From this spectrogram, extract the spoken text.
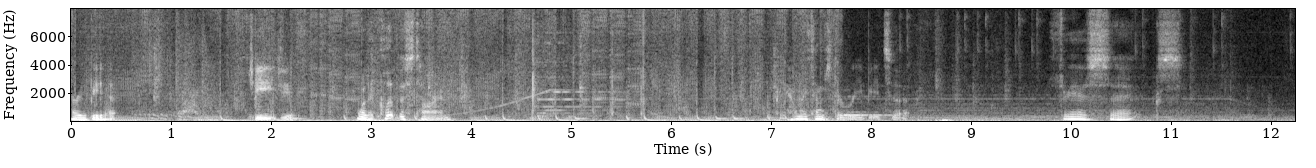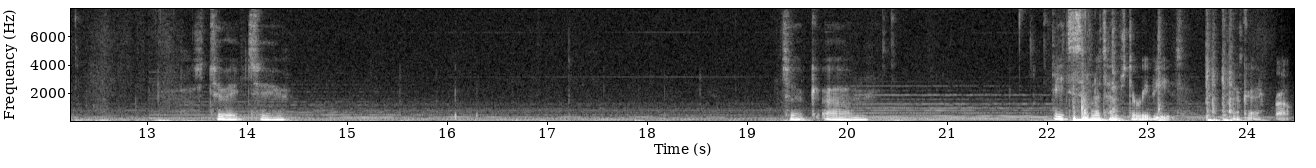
I repeat it. GG. Will it clip this time? Okay, how many times do rebeats it? 306. It's 282. Took um 87 attempts to rebeat. Okay. Bro.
